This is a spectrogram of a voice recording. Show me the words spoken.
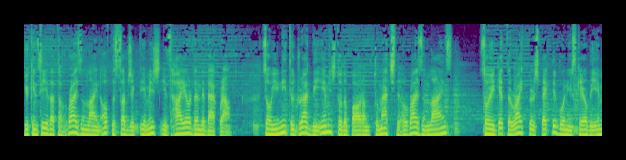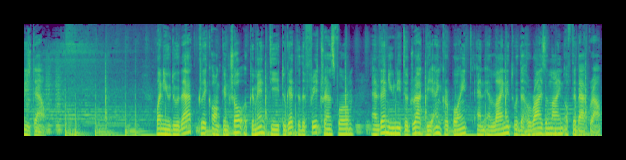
you can see that the horizon line of the subject image is higher than the background. So you need to drag the image to the bottom to match the horizon lines so you get the right perspective when you scale the image down. When you do that, click on Ctrl or Command T to get to the free transform and then you need to drag the anchor point and align it with the horizon line of the background.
